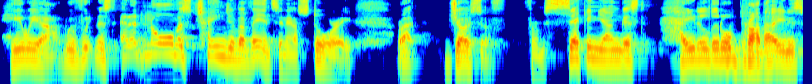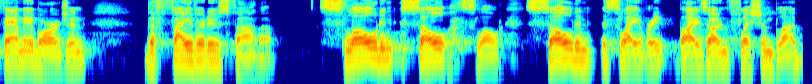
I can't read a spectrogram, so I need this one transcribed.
here we are. We've witnessed an enormous change of events in our story, right? Joseph, from second youngest, hated little brother in his family of origin, the favorite of his father, sold, in, sold, sold, sold into slavery by his own flesh and blood,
